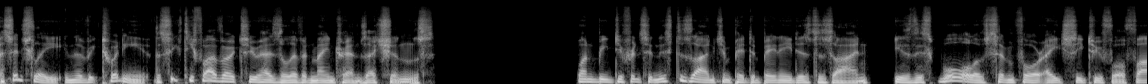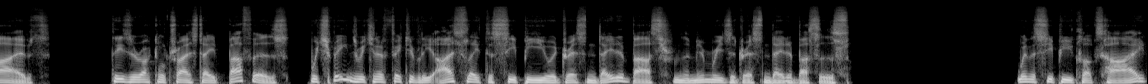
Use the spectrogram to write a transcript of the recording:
Essentially, in the VIC-20, the 6502 has 11 main transactions. One big difference in this design compared to Ben BNEDA's design is this wall of 74HC245s. These are octal tri-state buffers, which means we can effectively isolate the CPU address and data bus from the memory's address and data buses. When the CPU clock's high,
